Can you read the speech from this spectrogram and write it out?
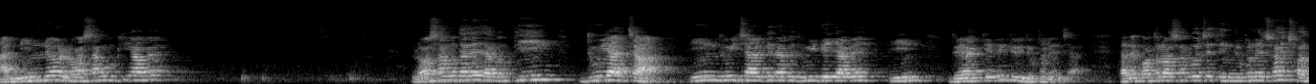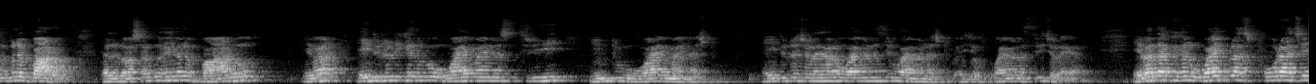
আর নিম্ন লসাগু কি হবে? লসাগু তাহলে দেখো তিন, দুই আর চার। তিন, দুই, চারকে দেখো দুই দিয়ে যাবে। তিন, দুই এককে দুই দুই দুগুণে চার। তাহলে কত লসাগু হচ্ছে? তিন দুগুণে ছয়, ছ দুগুণে বারো। তাহলে লসাগু হয়ে গেল বারো। এবার এই দুটো লিখে দেবো Y minus three into Y minus two এই দুটো চলে গেল Y minus three Y minus two এই যে ওয়াই মাইনাস থ্রি চলে গেল। এবার দেখো এখানে ওয়াই প্লাস ফোর আছে।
